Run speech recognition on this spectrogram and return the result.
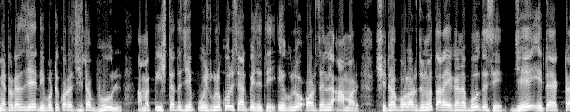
ম্যাটার কাছে যে রিপোর্টটি করেছে সেটা ভুল। আমার পেজটাতে যে পোস্টগুলো করেছে আমার পেজেতে, এগুলো অরিজিনাল আমার। সেটা বলার জন্য তারা এখানে বলতেছে যে এটা একটা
